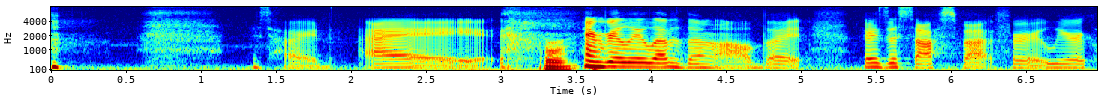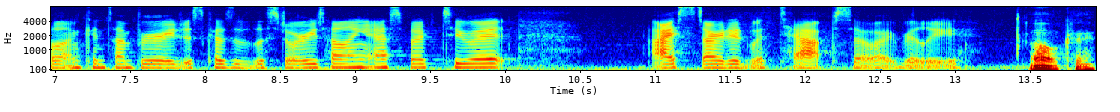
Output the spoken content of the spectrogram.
it's hard. I Or I really love them all, but there's a soft spot for lyrical and contemporary just because of the storytelling aspect to it. I started with tap, so I really oh, okay.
